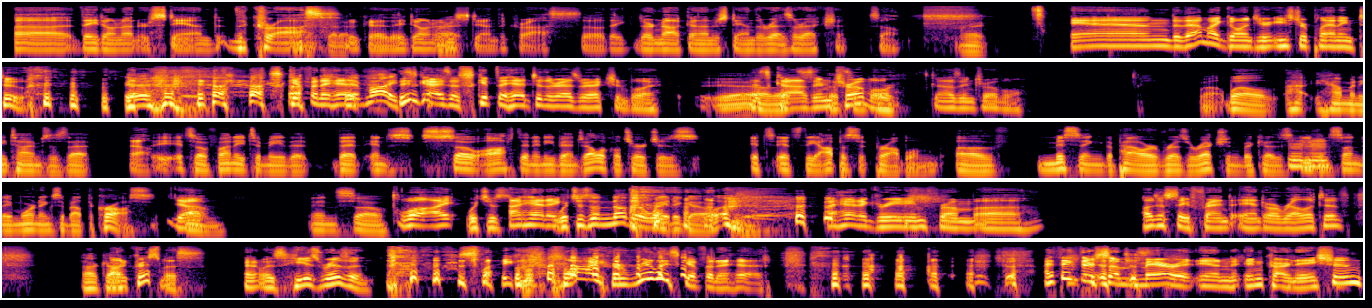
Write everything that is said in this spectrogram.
Uh, they don't understand the cross. it. Okay, they don't Right. understand the cross, so they they're not going to understand the resurrection. So, Right. and that might go into your Easter planning too. Skipping ahead, It might. These guys have skipped ahead to the resurrection. Boy, Yeah, it's causing that's trouble. important. It's causing trouble. Well, well, how many times is that? Yeah. It's so funny to me that that and so often in evangelical churches, it's it's the opposite problem of missing the power of resurrection because Mhm. even Sunday morning's about the cross. Um, Yeah. and so Well, I which is I had a which is another way to go. I had a greeting from uh, I'll just say friend and or relative Okay. on Christmas. And it was he is risen. it's like, wow, you're really skipping ahead. I think there's some Just- merit in incarnation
